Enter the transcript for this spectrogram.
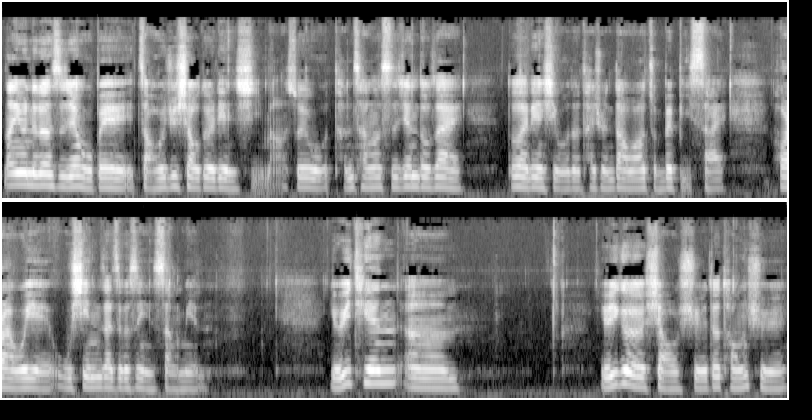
那因为那段时间我被找回去校队练习嘛，所以我很长的时间都在都在练习我的跆拳道，我要准备比赛。后来我也无心在这个事情上面。有一天，嗯，有一个小学的同学，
